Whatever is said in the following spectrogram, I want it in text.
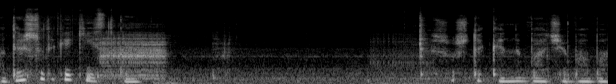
А де ж це таке кістка? Що ж таке не бачу, баба?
